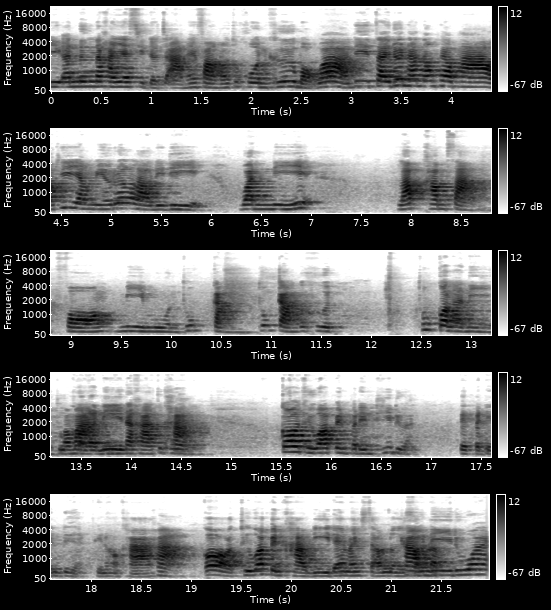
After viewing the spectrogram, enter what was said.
อีกอันนึงนะคะยายสิทธิ์เดี๋ยวจะอ่านให้ฟังเนาะทุกคนคือบอกว่าดีใจด้วยนะน้องแพรวพราวที่ยังมีเรื่องราวดีๆ วันนี้รับคำสั่งฟ้องมีมูลทุกกรรม ทุกกรรมก็คือทุกกรณีทุกประมาณกรณีนี้นะคะ ทุกคค่ะนก็ถือว่าเป็นประเด็นที่เดือด เป็นประเด็นเดือดพี่น้องคะค่ะ ก็ถือว่าเป็นข่าวดีได้ไหมสาวเนยข่าวสำหรับดีด้วย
